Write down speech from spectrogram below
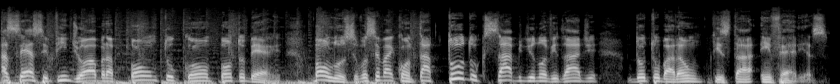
Acesse fimdeobra.com.br. Bom, Lúcio, você vai contar tudo o que sabe de novidade do Tubarão que está em férias.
